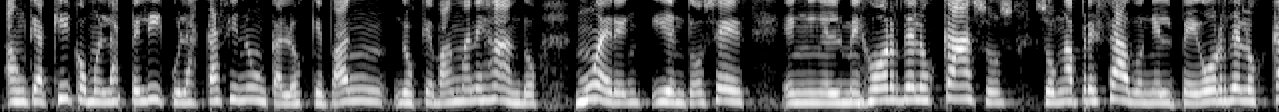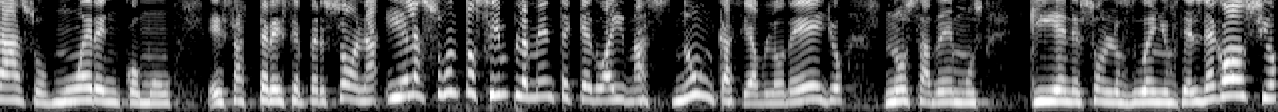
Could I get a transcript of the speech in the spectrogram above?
aunque aquí, como en las películas, casi nunca los que van, los que van manejando mueren y entonces en el mejor de los casos son apresados, en el peor de los casos mueren como esas 13 personas y el asunto simplemente quedó ahí, más nunca se habló de ello, no sabemos quiénes son los dueños del negocio.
